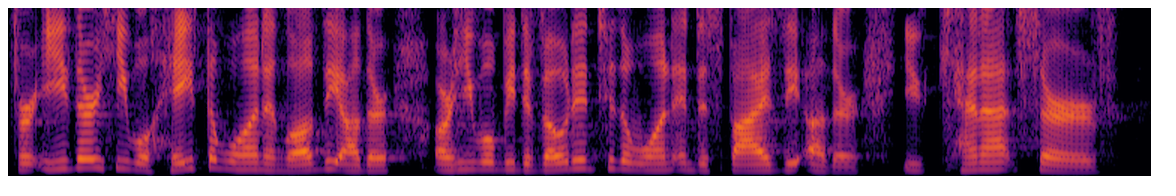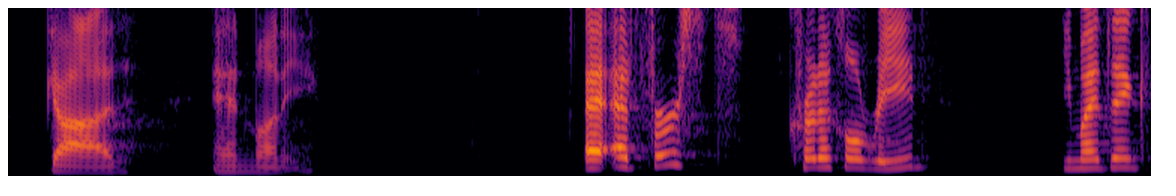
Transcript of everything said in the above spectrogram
for either he will hate the one and love the other, or he will be devoted to the one and despise the other. You cannot serve God and money. At, first critical read, you might think,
